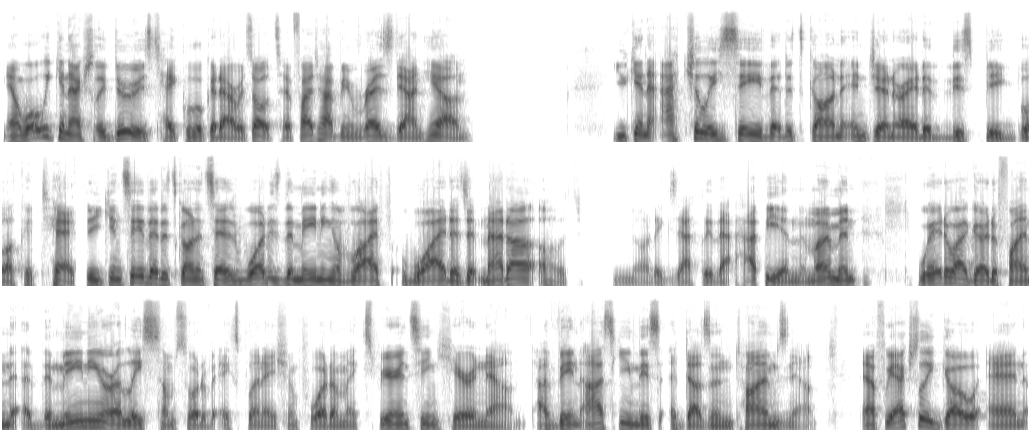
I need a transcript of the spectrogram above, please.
Now, what we can actually do is take a look at our results. So if I type in res down here, you can actually see that it's gone and generated this big block of text. So you can see that it's gone and says, what is the meaning of life? Why does it matter? Oh, it's not exactly that happy in the moment. Where do I go to find the meaning or at least some sort of explanation for what I'm experiencing here and now? I've been asking this a dozen times now. Now, if we actually go and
